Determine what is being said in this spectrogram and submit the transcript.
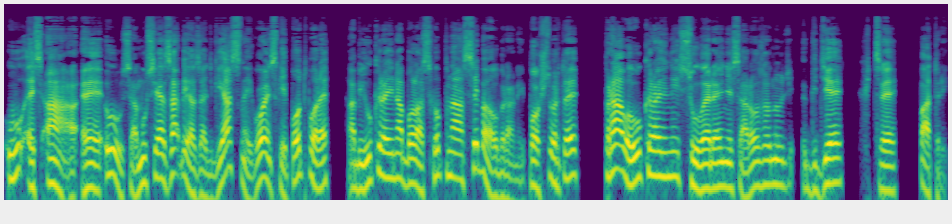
USA a EÚ sa musia zaviazať k jasnej vojenskej podpore, aby Ukrajina bola schopná sebaobrany. Po štvrté, právo Ukrajiny suverénne sa rozhodnúť, kde chce patriť.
